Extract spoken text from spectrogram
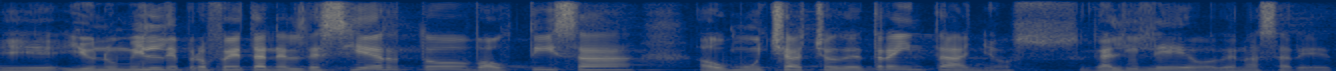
Eh, y un humilde profeta en el desierto bautiza a un muchacho de 30 años, Galileo de Nazaret.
